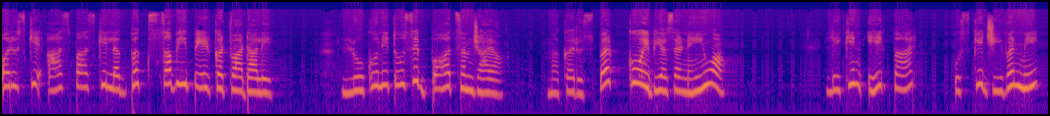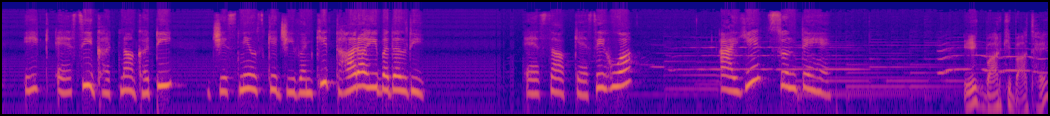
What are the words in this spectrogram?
और उसके आसपास के लगभग सभी पेड़ कटवा डाले। लोगों ने तो उसे बहुत समझाया, मगर उस पर कोई भी असर नहीं हुआ। लेकिन एक बार उसके जीवन में एक ऐसी घटना घटी जिसने उसके जीवन की धारा ही बदल दी। ऐसा कैसे हुआ? आइए सुनते हैं। एक बार की बात है,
